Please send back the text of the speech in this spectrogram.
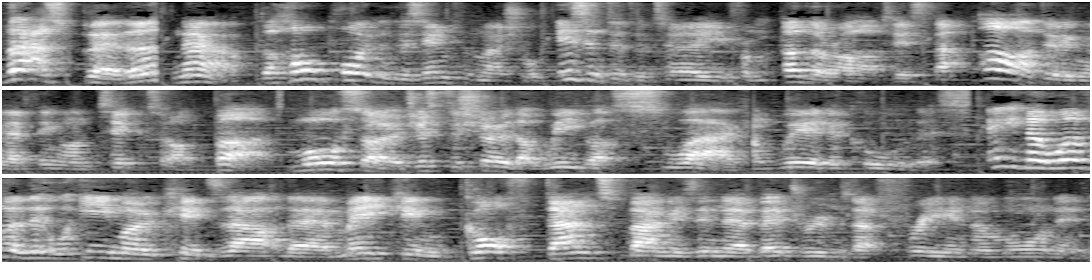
that's better. Now, the whole point of this infomercial isn't to deter you from other artists that are doing their thing on TikTok, but more so just to show that we got swag and we're the coolest. Ain't no other little emo kids out there making goth dance bangers in their bedrooms at 3 in the morning,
